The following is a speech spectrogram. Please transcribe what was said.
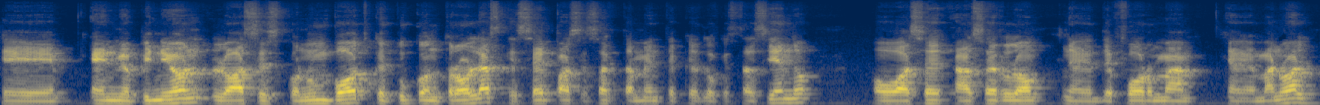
eh, en mi opinión, lo haces con un bot que tú controlas, que sepas exactamente qué es lo que está haciendo, o hacerlo eh, de forma eh, manual.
